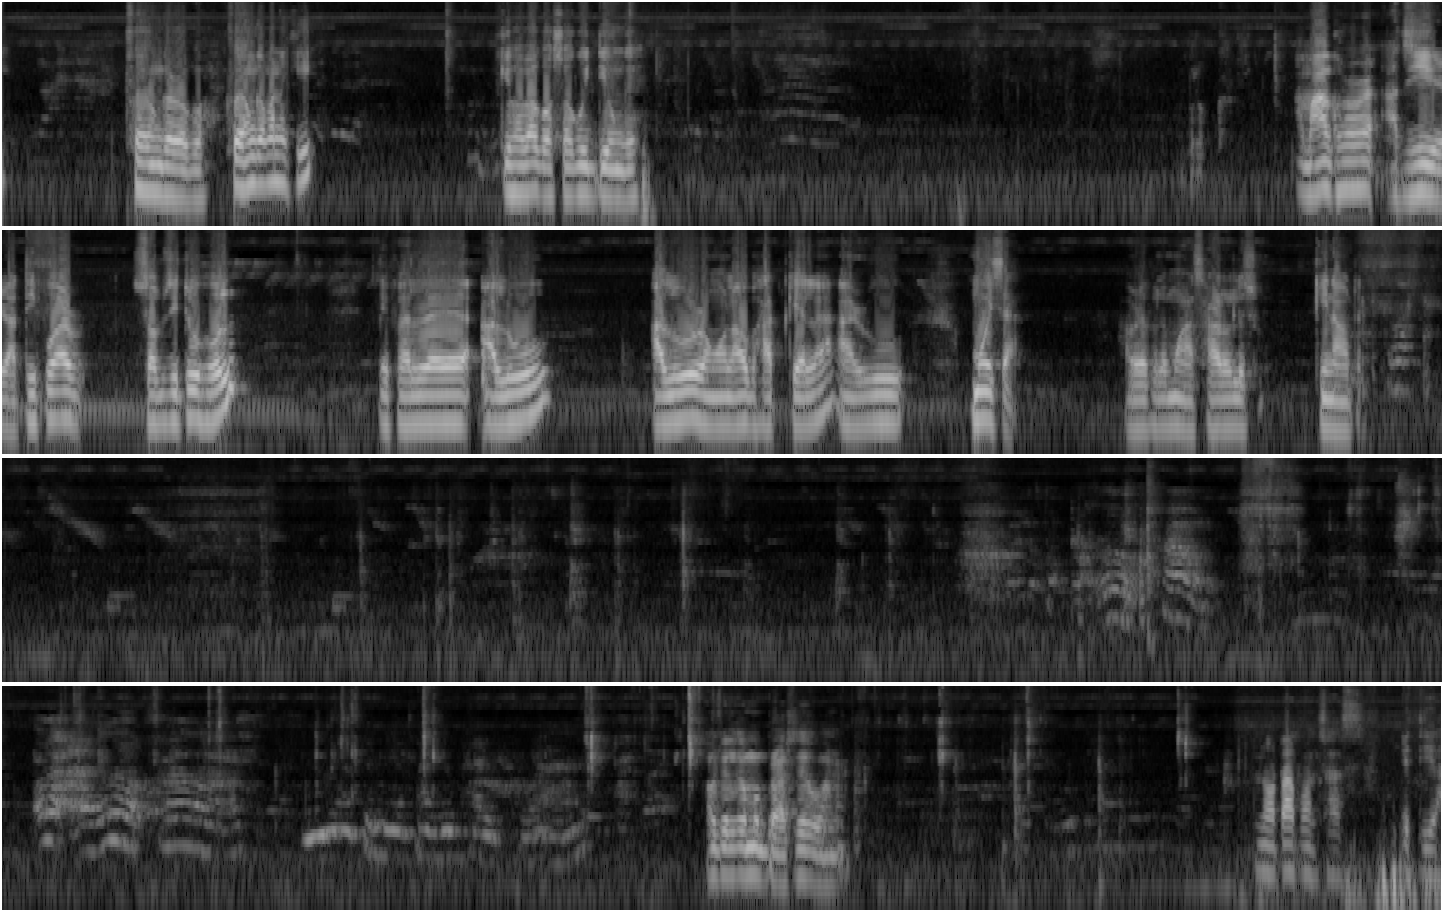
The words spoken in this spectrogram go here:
থৈ আহোঁগৈ ৰ'ব। থৈ আহোঁগৈ মানে কি? কিহবা গছৰ গুৰিত দিওঁগৈ। আমাৰ ঘৰৰ আজি ৰাতিপুৱাৰ চব্জিটো হ'ল এইফালে আলু আলু ৰঙালাও ভাত কেৰেলা আৰু মৰিচা আৰু এইফালে মই আচাৰ লৈ লৈছোঁ কিনাওতে আৰু এতিয়ালৈকে মোৰ ব্ৰাছেই হোৱা নাই। নটা পঞ্চাছ এতিয়া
